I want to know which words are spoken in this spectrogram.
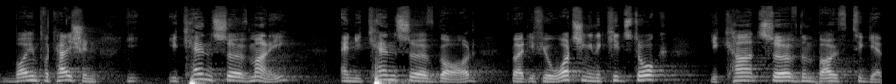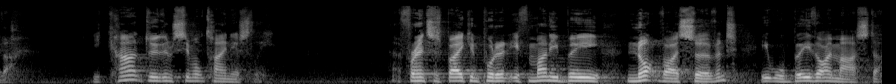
By implication, you, you can serve money and you can serve God, but if you're watching the kids talk, you can't serve them both together. You can't do them simultaneously. Francis Bacon put it If money be not thy servant, it will be thy master.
